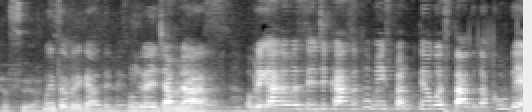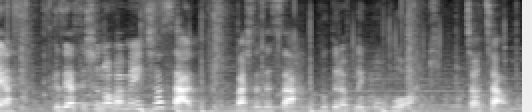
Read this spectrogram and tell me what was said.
Tá certo. Muito obrigada, Helena. Um grande abraço. Obrigada a você de casa também. Espero que tenha gostado da conversa. Se quiser assistir novamente, já sabe. Basta acessar culturaplay.org. Tchau, tchau.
